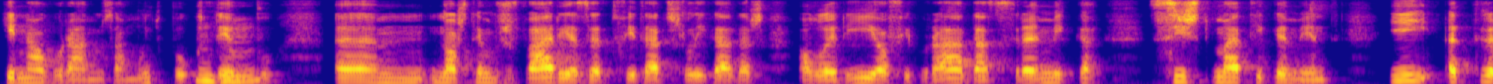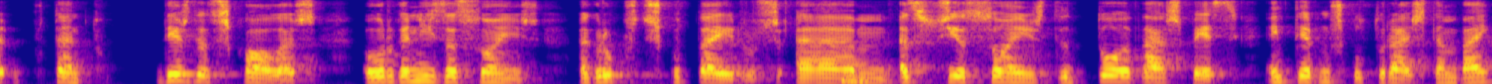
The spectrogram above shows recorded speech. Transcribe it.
que inauguramos há muito pouco uhum. tempo, um, nós temos várias atividades ligadas à olaria, ao figurado, à cerâmica, sistematicamente, e, portanto, desde as escolas, a organizações, a grupos de escuteiros, a hum. associações de toda a espécie, em termos culturais também,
